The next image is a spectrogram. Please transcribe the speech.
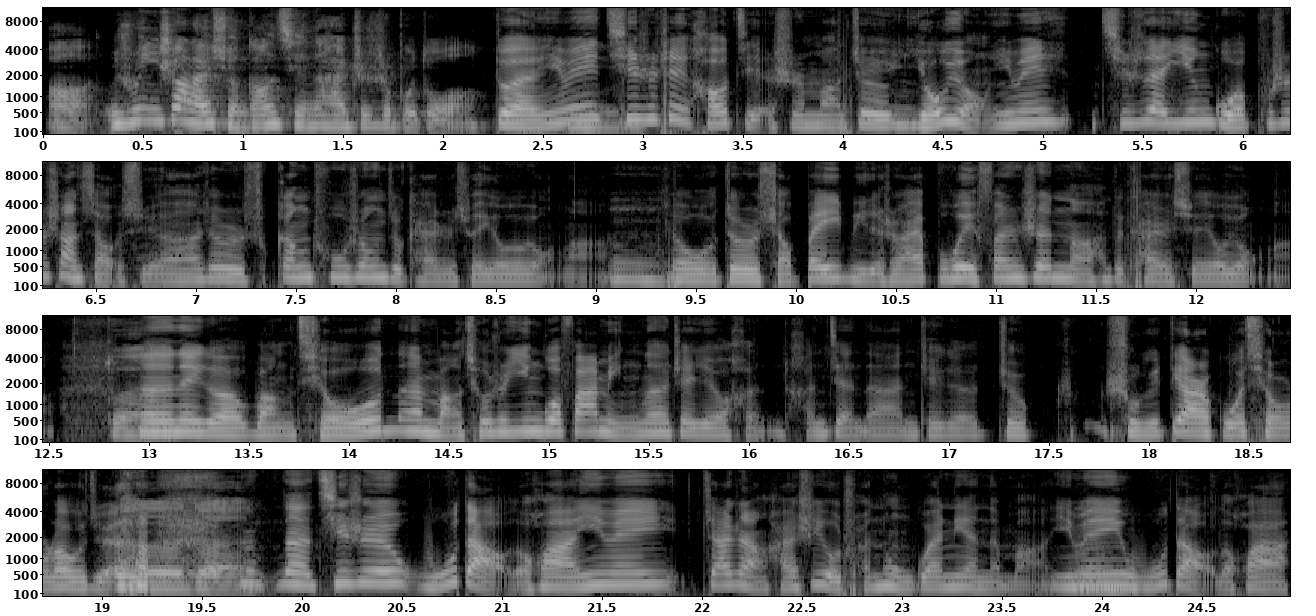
啊，你说一上来选钢琴的还真是不多。对，因为其嗯实这好解释嘛，就嗯游泳，因为其实在英国不是上小学啊，就是刚出生就开始学游泳了。嗯，就我就是小 baby 的时候还不会翻身呢，他就开始学游泳了。对，那那个网球，那网球是英国发明的，这就很很简单，这个就属于第二国球了，我觉得。对对那那其实舞蹈的话，因为家长还是有传统观念的嘛，因为嗯舞蹈的话，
